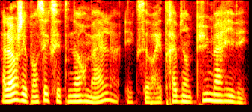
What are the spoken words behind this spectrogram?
Alors j'ai pensé que c'était normal et que ça aurait très bien pu m'arriver.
